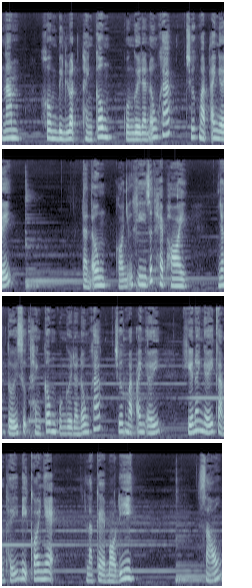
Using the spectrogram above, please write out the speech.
5 không bình luận thành công của người đàn ông khác trước mặt anh ấy đàn ông có những khi rất hẹp hòi nhắc tới sự thành công của người đàn ông khác trước mặt anh ấy khiến anh ấy cảm thấy bị coi nhẹ là kẻ bỏ đi 6.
